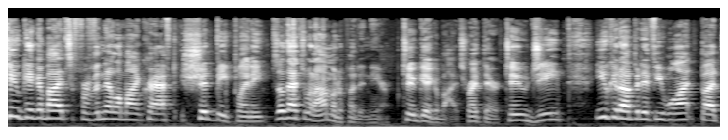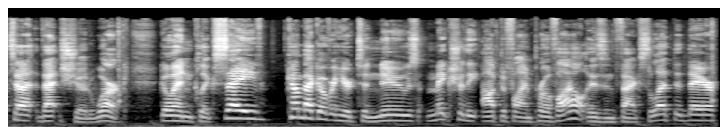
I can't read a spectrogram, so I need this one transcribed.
2 gigabytes for vanilla Minecraft should be plenty, so that's what I'm going to put in here. 2 gigabytes, right there, 2G. You could up it if you want, but uh, that should work. Go ahead and click Save, come back over here to News, make sure the Optifine profile is in fact selected there,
